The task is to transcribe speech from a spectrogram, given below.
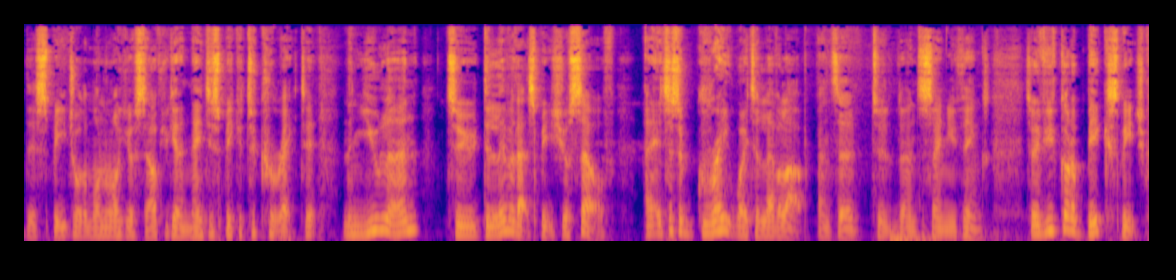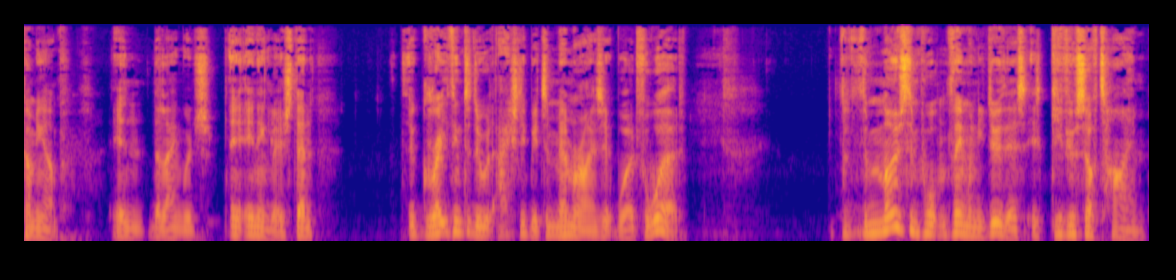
the speech or the monologue yourself, you get a native speaker to correct it, and then you learn to deliver that speech yourself and it's just a great way to level up and to, to learn to say new things. So if you've got a big speech coming up in the language, in, in English, then the great thing to do would actually be to memorize it word for word. The, the most important thing when you do this is give yourself time.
